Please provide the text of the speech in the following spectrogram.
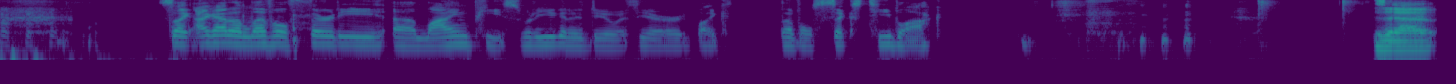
it's like I got a level thirty uh, line piece. What are you gonna do with your like level six T block? Is it a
